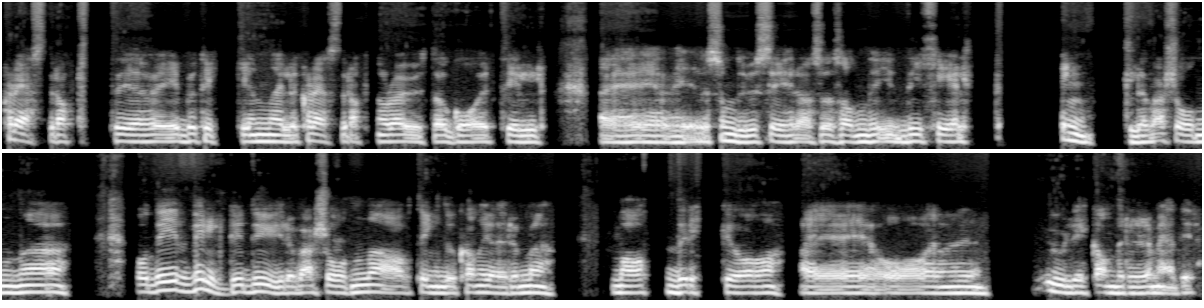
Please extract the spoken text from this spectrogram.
klesdrakt i butikken eller klesdrakt når du er ute og går, til, eh, som du sier, altså sånn de, de, helt enkle versjonene og de veldig dyre versjonene av ting du kan gjøre med mat, drikke og, eh, og eh, ulike andre remedier.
